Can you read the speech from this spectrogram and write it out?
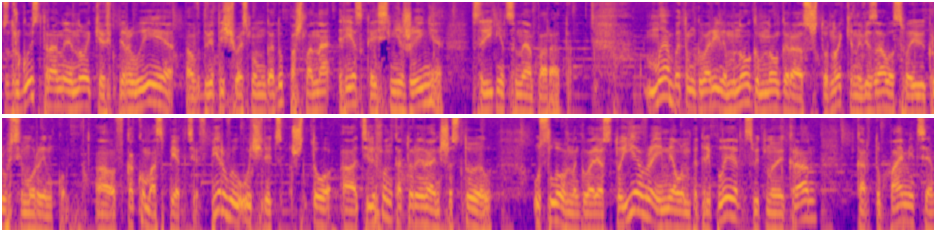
с другой стороны, Nokia впервые в 2008 году пошла на резкое снижение средней цены аппарата. Мы об этом говорили много-много раз, что Nokia навязала свою игру всему рынку. А, в каком аспекте? В первую очередь, что а, телефон, который раньше стоил условно говоря, 100 евро, имел MP3-плеер, эм цветной экран, карту памяти.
